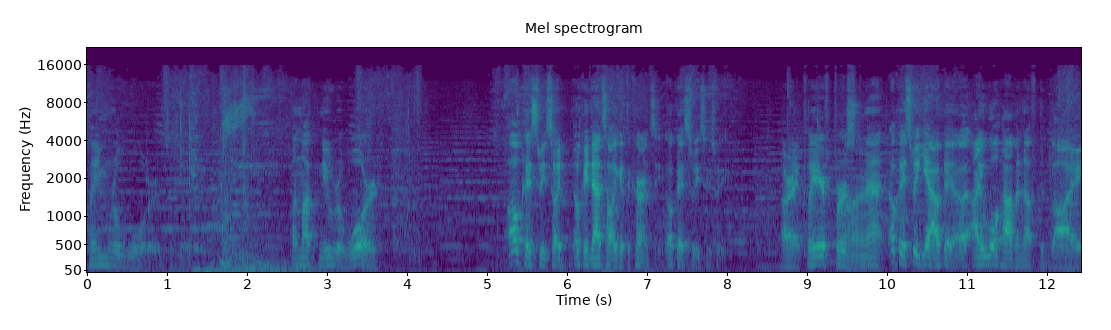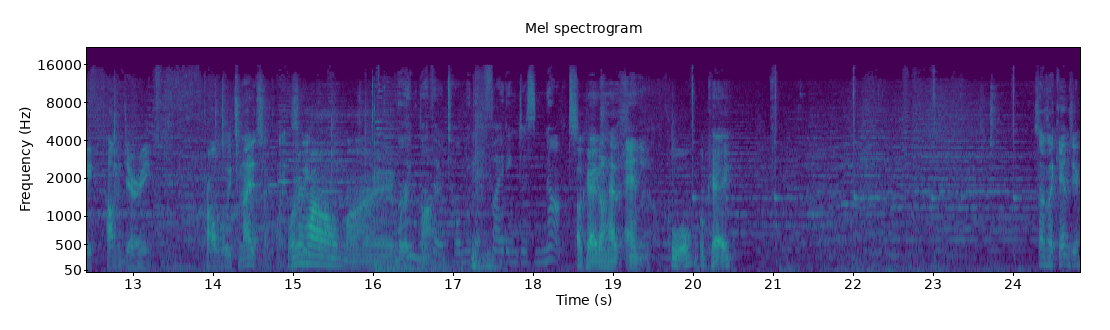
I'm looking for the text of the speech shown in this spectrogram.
Claim rewards. Okay. Unlock new reward. Okay, sweet. So I okay, that's how I get the currency. Okay, sweet, sweet, sweet. All right, play your first Alright. match. Okay, sweet. Yeah, okay. I, I will have enough to buy Tom and Jerry probably tonight at some point. Wonder Sweet. how my My mother mine? told me that fighting does not. Okay, I don't have any. Cool. Okay. Sounds like Cam's here.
